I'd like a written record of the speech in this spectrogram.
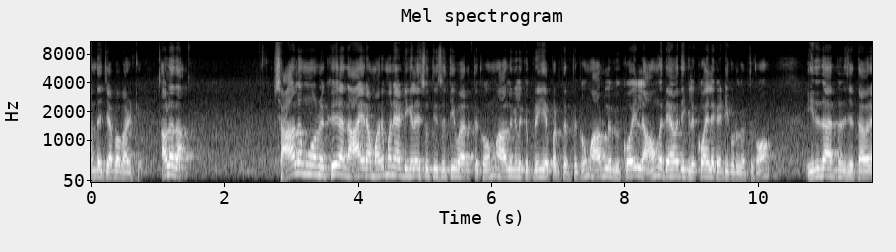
அந்த ஜப வாழ்க்கை. அவ்வளோதான் சாலமோனுக்கு அந்த ஆயிரம் மறுமனையாட்டிகளை சுற்றி சுற்றி வர்றதுக்கும் அவர்களுக்கு பிரியப்படுத்துறதுக்கும் அவர்களுக்கு கோயில் அவங்க தேவதைகளுக்கு கோயிலை கட்டி கொடுக்கறதுக்கும் இதுதான் இருந்துச்சு தவிர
